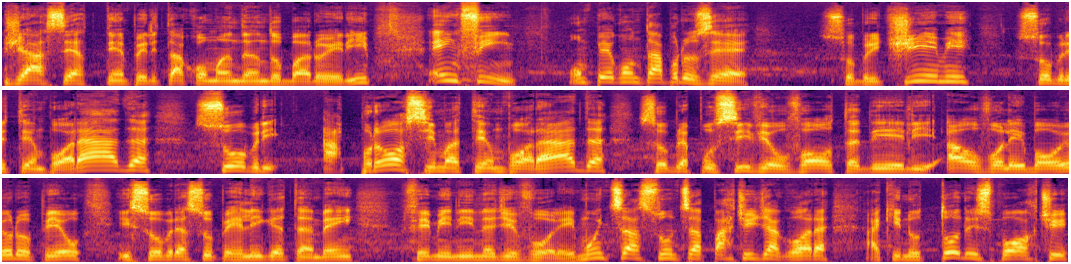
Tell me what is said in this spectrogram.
Já há certo tempo ele está comandando o Barueri. Enfim, vamos perguntar para o Zé sobre time, sobre temporada, sobre a próxima temporada, sobre a possível volta dele ao voleibol europeu e sobre a Superliga também feminina de vôlei. Muitos assuntos a partir de agora aqui no Todo Esporte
